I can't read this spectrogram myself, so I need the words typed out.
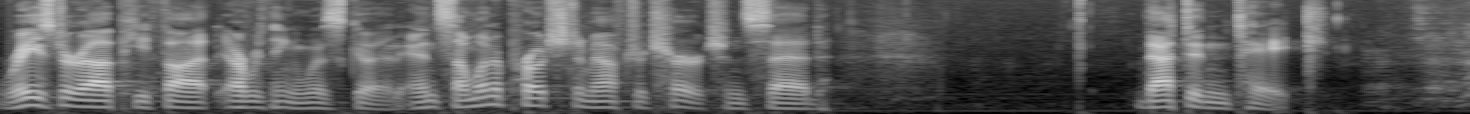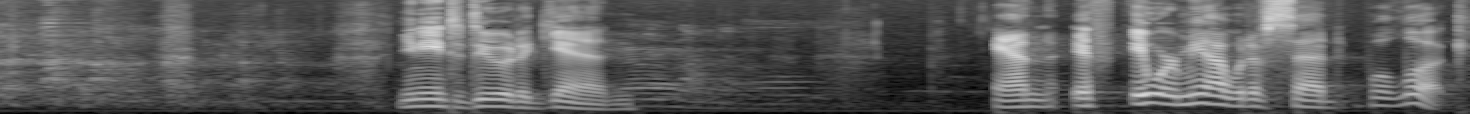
raised her up. He thought everything was good. And someone approached him after church and said, That didn't take. you need to do it again. And if it were me, I would have said, Well, look,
